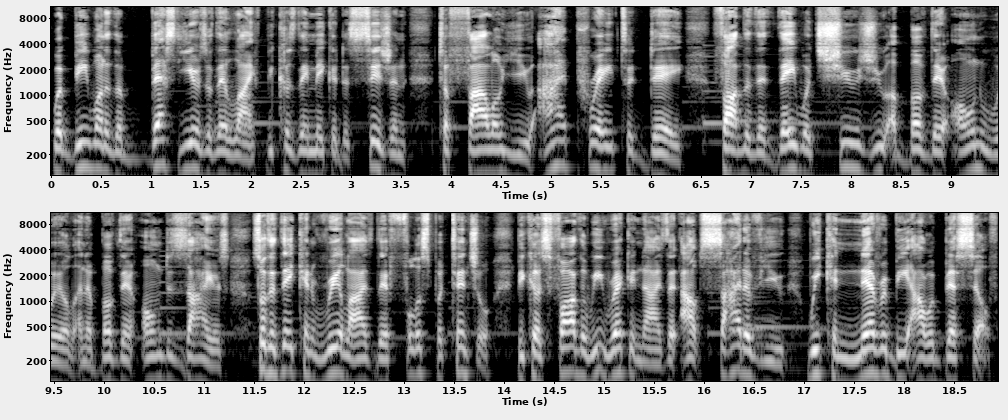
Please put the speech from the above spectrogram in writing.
would be one of the best years of their life because they make a decision to follow you. I pray today, Father, that they would choose you above their own will and above their own desires so that they can realize their fullest potential. Because, Father, we recognize that outside of you, we can never be our best self.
